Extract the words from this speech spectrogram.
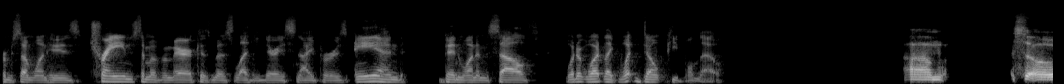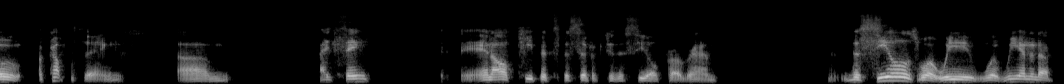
from someone who's trained some of america's most legendary snipers and been one himself what what like what don't people know? Um so a couple things. Um i think and i'll keep it specific to the seal program the seals what we what we ended up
